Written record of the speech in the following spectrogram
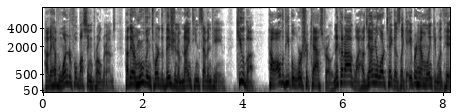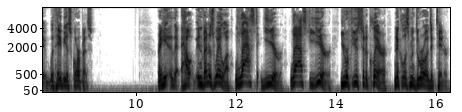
how they have wonderful busing programs, how they are moving toward the vision of 1917. Cuba, how all the people worship Castro. Nicaragua, how Daniel Ortega is like Abraham Lincoln with, with habeas corpus. Right? He, how in Venezuela, last year, last year, you refused to declare Nicolas Maduro a dictator.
